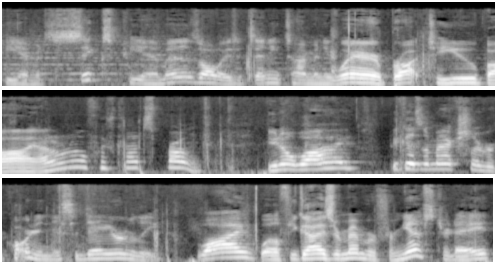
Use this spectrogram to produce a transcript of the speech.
p.m., it's 6 p.m., and as always, it's anytime, anywhere, brought to you by, I don't know if we've got sprung. You know why? Because I'm actually recording this a day early. Why? Well, if you guys remember from yesterday,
